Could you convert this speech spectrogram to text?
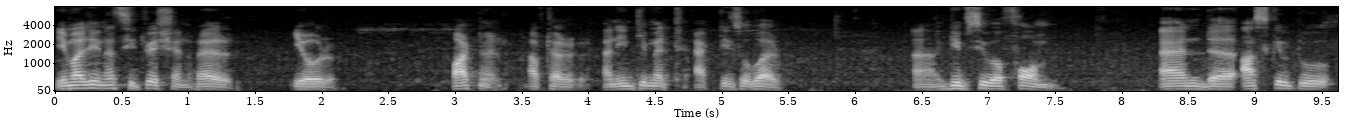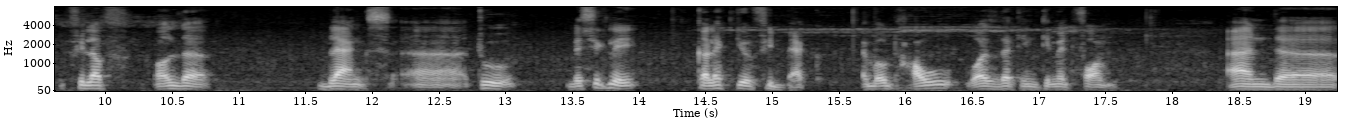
Imagine a situation where your partner, after an intimate act is over, uh, gives you a form and uh, asks you to fill up all the blanks uh, to basically collect your feedback about how was that intimate form. And uh,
